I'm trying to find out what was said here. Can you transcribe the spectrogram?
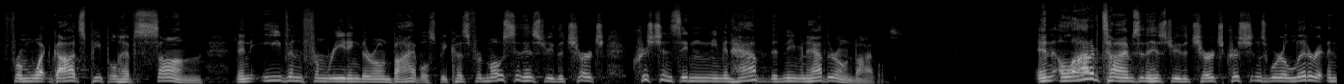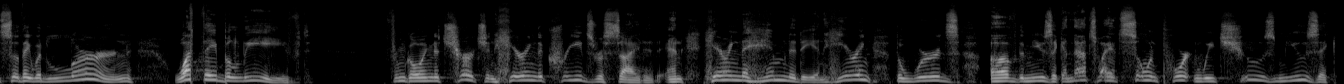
from what God's people have sung than even from reading their own Bibles. Because for most of the history of the church, Christians didn't even have, didn't even have their own Bibles. And a lot of times in the history of the church, Christians were illiterate, and so they would learn what they believed from going to church and hearing the creeds recited and hearing the hymnody and hearing the words of the music. And that's why it's so important we choose music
